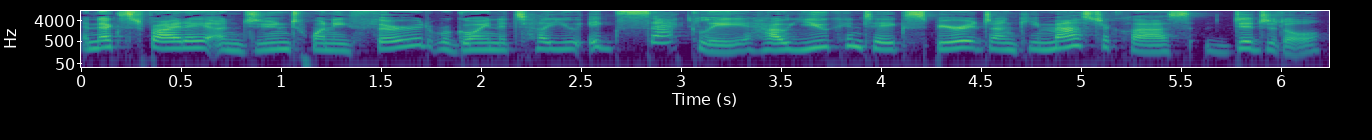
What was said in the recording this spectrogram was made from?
And next Friday on June 23rd, we're going to tell you exactly how you can take Spirit Junkie Masterclass Digital,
